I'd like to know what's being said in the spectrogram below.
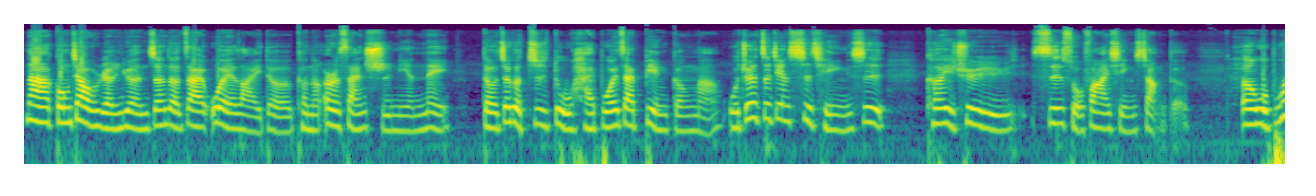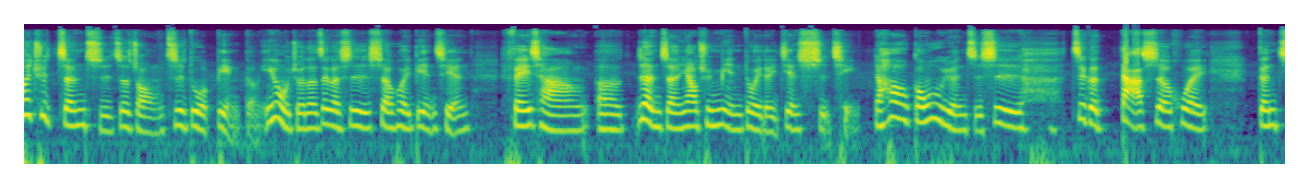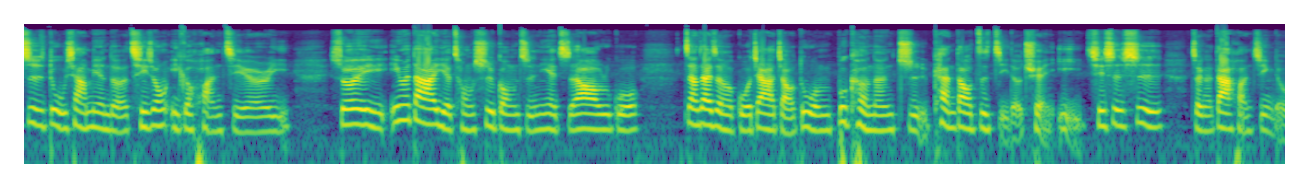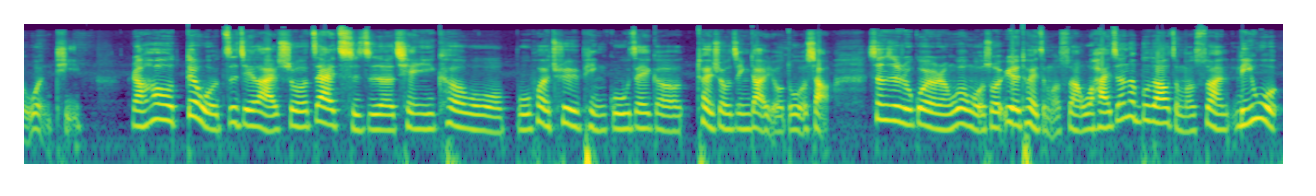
那公教人员真的在未来的可能二三十年内。的这个制度还不会再变更吗？我觉得这件事情是可以去思索放在心上的。呃，我不会去争执这种制度的变更，因为我觉得这个是社会变迁非常呃认真要去面对的一件事情。然后公务员只是这个大社会跟制度下面的其中一个环节而已。所以，因为大家也从事公职，你也知道，如果站在整个国家的角度，我们不可能只看到自己的权益，其实是整个大环境的问题。然后对我自己来说，在辞职的前一刻，我不会去评估这个退休金到底有多少。甚至如果有人问我说月退怎么算，我还真的不知道怎么算。离我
